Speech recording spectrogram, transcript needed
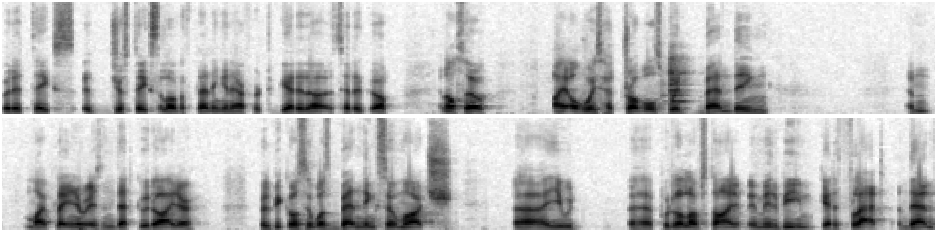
but it takes it just takes a lot of planning and effort to get it up, set it up. And also, I always had troubles with bending, and my planer isn't that good either. But because it was bending so much, uh, you would uh, put a lot of time in the beam, get it flat, and then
